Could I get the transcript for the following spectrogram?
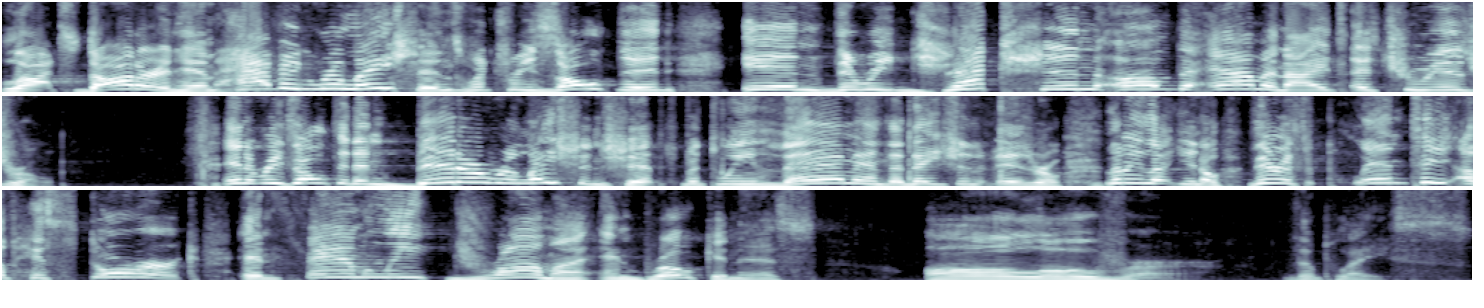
Lot's daughter and him, having relations, which resulted in the rejection of the Ammonites as true Israel. And it resulted in bitter relationships between them and the nation of Israel. Let me let you know there is plenty of historic and family drama and brokenness all over the place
